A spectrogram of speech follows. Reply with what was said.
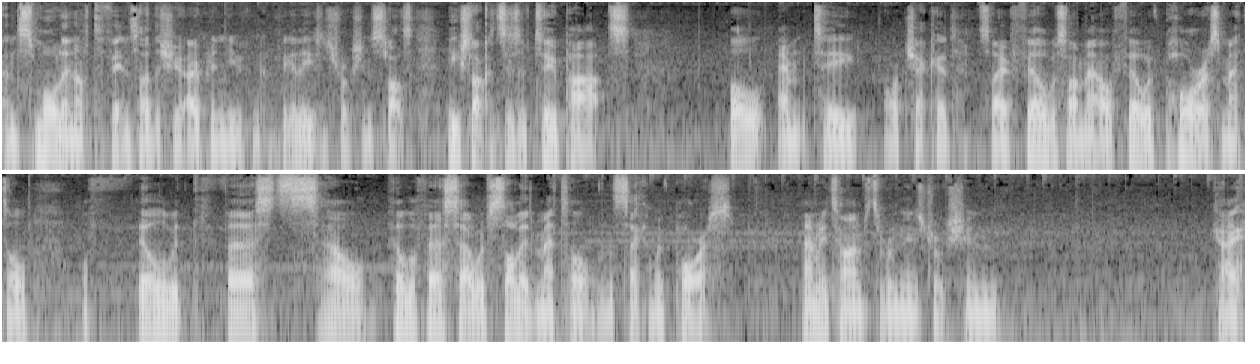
and small enough to fit inside the chute opening. You can configure these instruction slots. Each slot consists of two parts, full, empty, or checkered. So fill with solid metal, fill with porous metal, or fill with the first cell, fill the first cell with solid metal and the second with porous. How many times to run the instruction? Okay,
